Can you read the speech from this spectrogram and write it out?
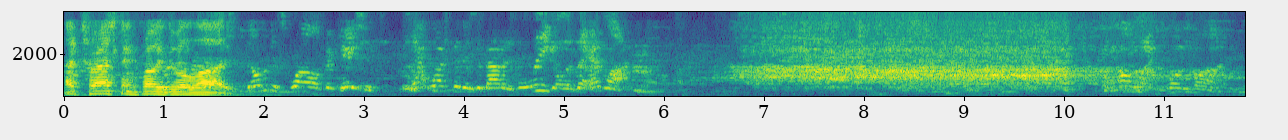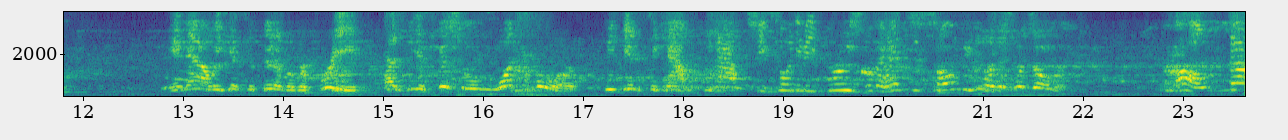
that trash can probably do a lot. No disqualifications. That weapon is about as legal as a headlock. Oh, what a clothesline. And now he gets a bit of a reprieve as the official once more begins to count. Ouch, he's going to be bruised from the head to toe before this one's over. Oh, no!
